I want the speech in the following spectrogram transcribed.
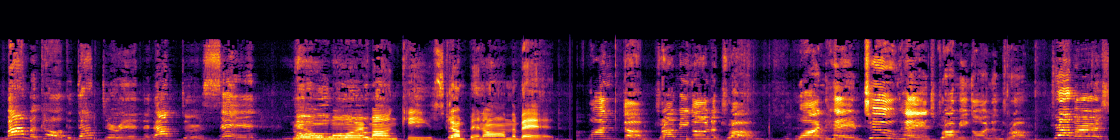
Mama called the doctor and the doctor said, No more monkeys jumping on the bed. Thumb drumming on a drum. One hand, two hands drumming on a drum. Drummers,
